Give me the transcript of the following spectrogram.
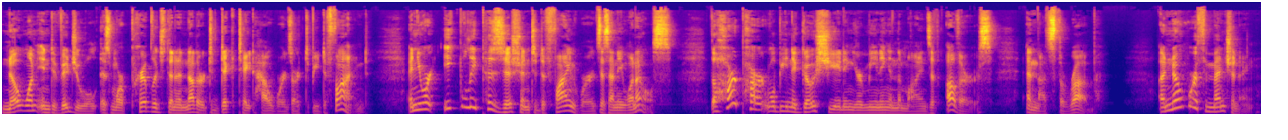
no one individual is more privileged than another to dictate how words are to be defined, and you are equally positioned to define words as anyone else. The hard part will be negotiating your meaning in the minds of others, and that's the rub. A note worth mentioning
